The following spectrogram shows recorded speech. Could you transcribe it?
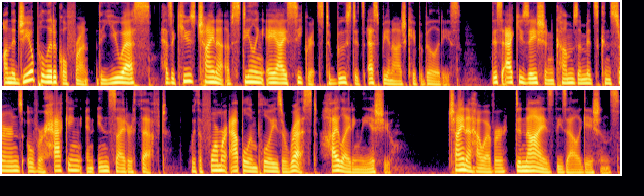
On the geopolitical front, the US has accused China of stealing AI secrets to boost its espionage capabilities. This accusation comes amidst concerns over hacking and insider theft, with a former Apple employee's arrest highlighting the issue. China, however, denies these allegations.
